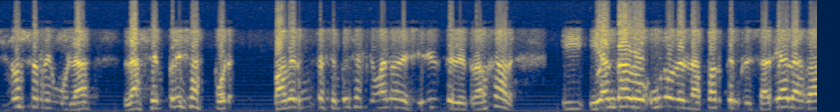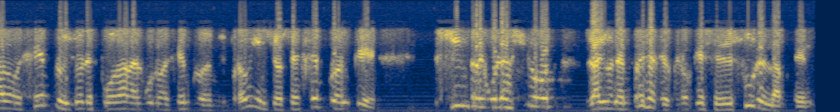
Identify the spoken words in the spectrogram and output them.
si no se regula, las empresas, por, va a haber muchas empresas que van a decidir teletrabajar. Y, y han dado, uno de la parte empresarial ha dado ejemplos, y yo les puedo dar algunos ejemplos de mi provincia. O sea, ejemplo en que sin regulación, ya hay una empresa que creo que es Edesur en la, en,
